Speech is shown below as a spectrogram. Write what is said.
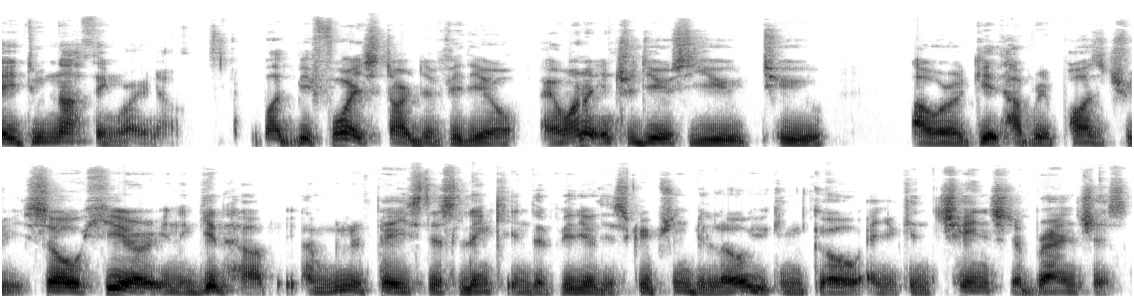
they do nothing right now. But before I start the video, I want to introduce you to our GitHub repository. So here in the GitHub, I'm going to paste this link in the video description below. You can go and you can change the branches.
